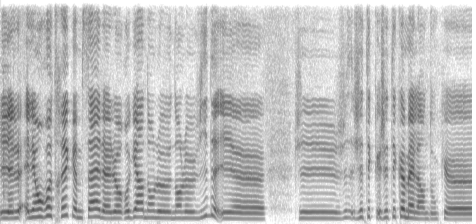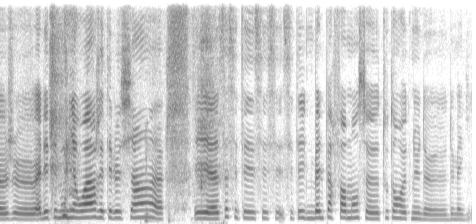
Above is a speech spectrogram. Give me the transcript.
Et elle, est en retrait comme ça, elle, elle regarde dans le, dans le vide et. euh, J'étais j'étais comme elle, hein, donc euh, je, elle était mon miroir, j'étais le sien. euh, et euh, ça, c'était une belle performance euh, tout en retenue de, de Maggie.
